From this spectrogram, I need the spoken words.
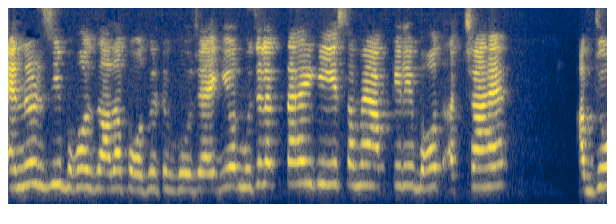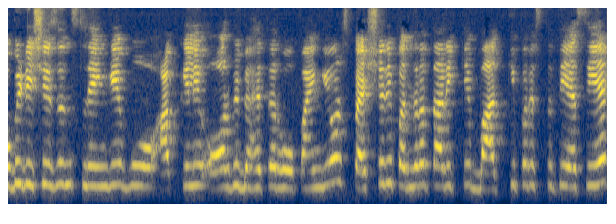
एनर्जी बहुत ज़्यादा पॉजिटिव हो जाएगी और मुझे लगता है कि ये समय आपके लिए बहुत अच्छा है। आप जो भी डिसीज़न लेंगे, वो आपके लिए और भी बेहतर हो पाएँगे और स्पेशली पंद्रह तारीख के बाद की परिस्थिति ऐसी है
